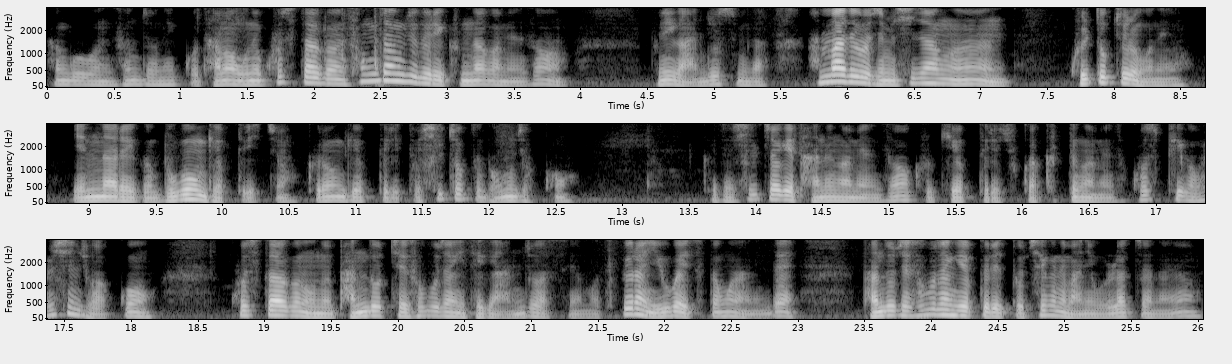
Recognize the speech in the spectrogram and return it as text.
한국은 선전했고 다만 오늘 코스닥은 성장주들이 급나가면서 분위기가 안 좋습니다. 한마디로 지금 시장은 굴뚝주를 원해요. 옛날에 그 무거운 기업들 있죠. 그런 기업들이 또 실적도 너무 좋고 그래서 실적에 반응하면서 그 기업들의 주가 급등하면서 코스피가 훨씬 좋았고 코스닥은 오늘 반도체 소부장이 되게 안 좋았어요. 뭐 특별한 이유가 있었던 건 아닌데 반도체 소부장 기업들이 또 최근에 많이 올랐잖아요.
